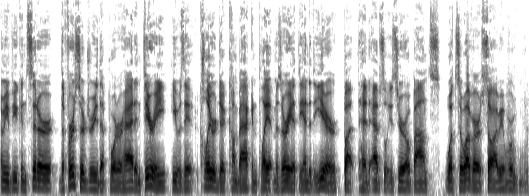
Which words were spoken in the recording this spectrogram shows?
I mean, if you consider the first surgery that Porter had, in theory, he was cleared to come back and play at Missouri at the end of the year, but had absolutely zero bounce whatsoever. So, I mean, we're, we're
